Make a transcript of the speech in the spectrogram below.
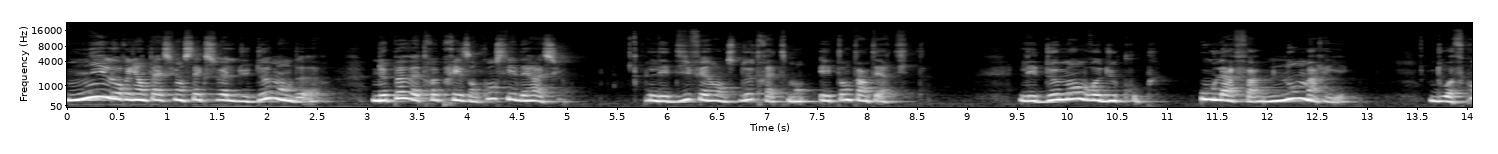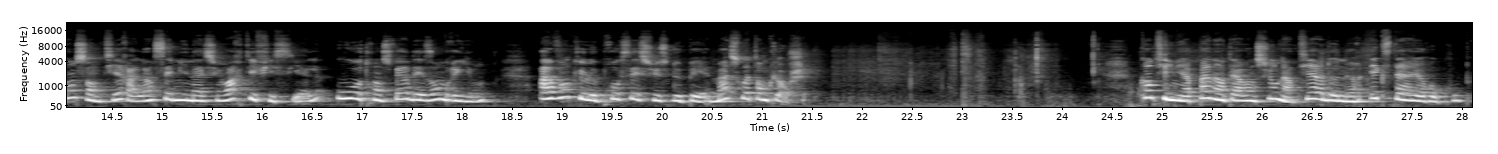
ni l'orientation sexuelle du demandeur ne peuvent être prises en considération, les différences de traitement étant interdites. Les deux membres du couple ou la femme non mariée doivent consentir à l'insémination artificielle ou au transfert des embryons avant que le processus de PMA soit enclenché. Quand il n'y a pas d'intervention d'un tiers donneur extérieur au couple,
